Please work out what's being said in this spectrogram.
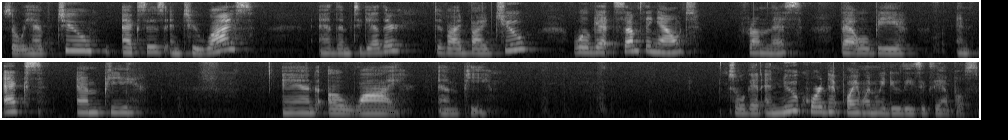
So we have two x's and two y's. Add them together, divide by 2. We'll get something out from this that will be an x MP and a y MP. So we'll get a new coordinate point when we do these examples.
